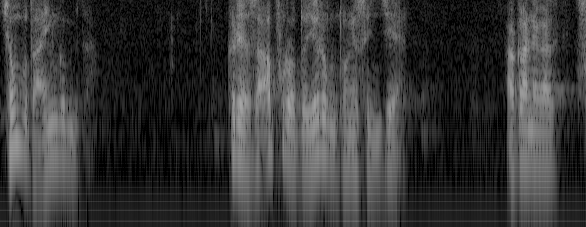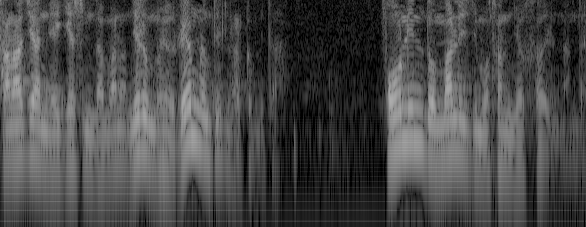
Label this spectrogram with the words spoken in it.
전부 다인 겁니다. 그래서 앞으로도 여러분 통해서 이제 아까 내가 산하지한 얘기했습니다만 여러분 통해서 랩런들이 날 겁니다. 본인도 말리지 못하는 역사가 일어난다.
